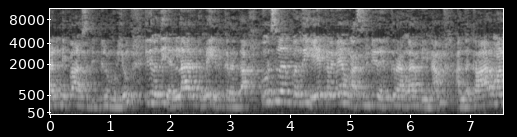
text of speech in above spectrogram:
கண்டிப்பா அசிடிட்டியில முடியும். இது வந்து எல்லாருக்குமே இருக்கிறது தான் ஒரு சிலருக்கு வந்து ஏற்கனவே அவங்க அசிடிட்டியில இருக்கிறாங்க அப்படின்னா அந்த காரமான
